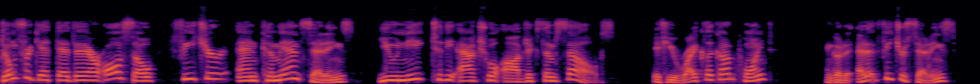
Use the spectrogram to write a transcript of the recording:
Don't forget that there are also feature and command settings unique to the actual objects themselves. If you right click on point and go to edit feature settings,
